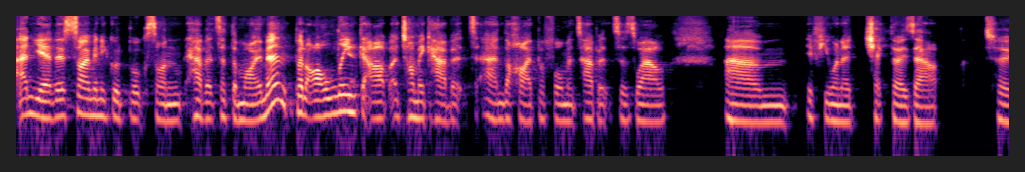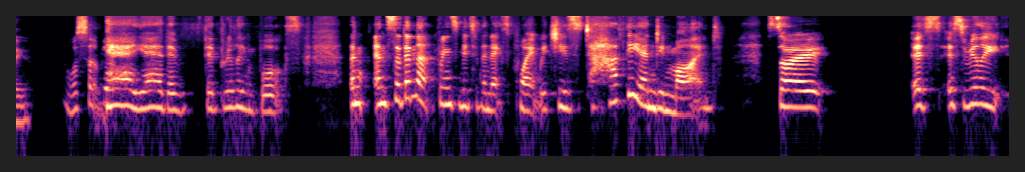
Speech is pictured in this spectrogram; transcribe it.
And yeah there's so many good books on habits at the moment but i'll link yeah. up atomic habits and the high performance habits as well um, if you want to check those out too. Awesome. Yeah yeah they're they're brilliant books. And and so then that brings me to the next point which is to have the end in mind. So it's it's really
